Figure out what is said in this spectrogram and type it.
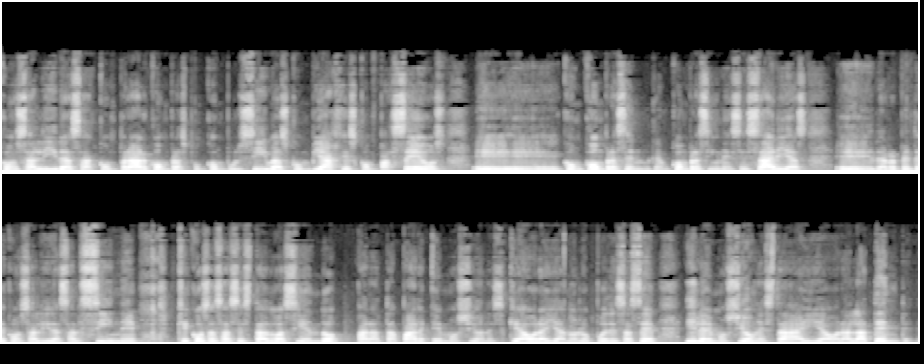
con salidas a comprar, compras compulsivas, con viajes, con paseos, eh, eh, con, compras en, compras innecesarias, eh, de repente con salidas al cine, qué cosas has estado haciendo para tapar emociones, que ahora ya no lo puedes hacer y la emoción está ahí ahora latente.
